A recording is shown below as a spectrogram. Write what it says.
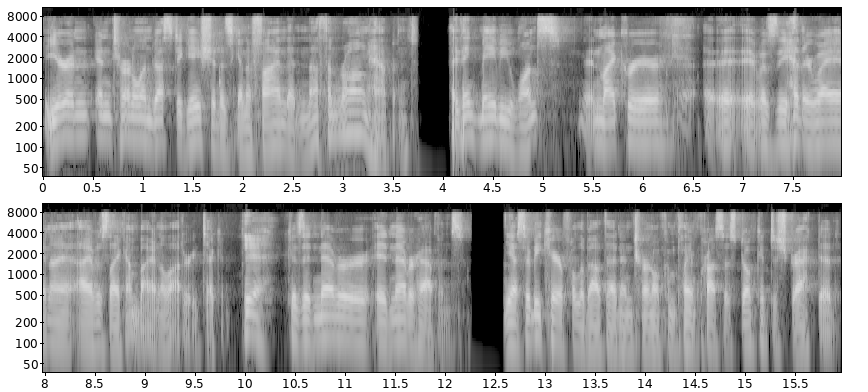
your in, internal investigation is going to find that nothing wrong happened. I think maybe once in my career it, it was the other way, and I, I was like, I'm buying a lottery ticket. Yeah, because it never it never happens. Yeah, so be careful about that internal complaint process. Don't get distracted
